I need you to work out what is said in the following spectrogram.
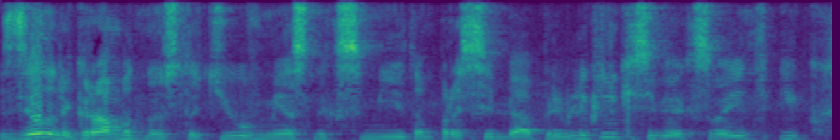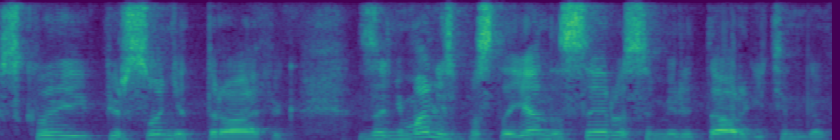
сделали грамотную статью в местных СМИ там, про себя, привлекли к себе к своей, и к своей персоне трафик, занимались постоянно сервисами, ретаргетингом.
